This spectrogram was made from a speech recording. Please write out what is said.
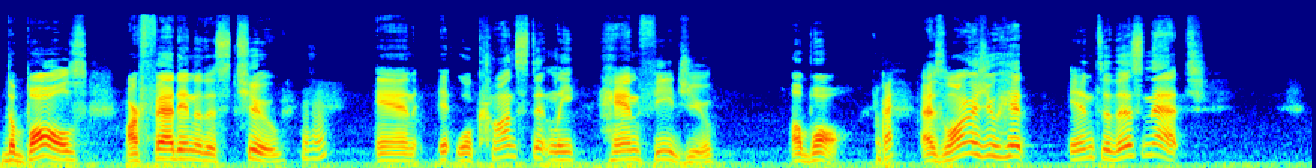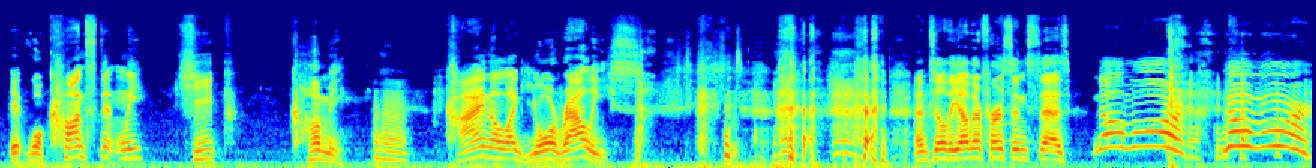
The balls are fed into this tube Mhm. and it will constantly hand feed you a ball. Okay. As long as you hit into this net, it will constantly keep coming. Mhm. Kind of like your rallies. Until the other person says, no more, no more.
